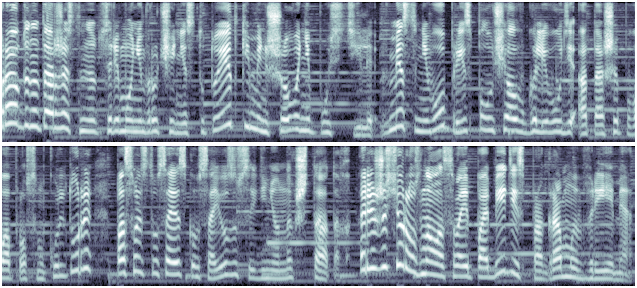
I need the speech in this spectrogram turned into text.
Правда, на торжественную церемонию вручения статуэтки Меньшова не пустили. Вместо него приз получал в Голливуде атташе по вопросам культуры посольства Советского Союза в Соединенных Штатах. Режиссер узнал о своей победе из программы «Время».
